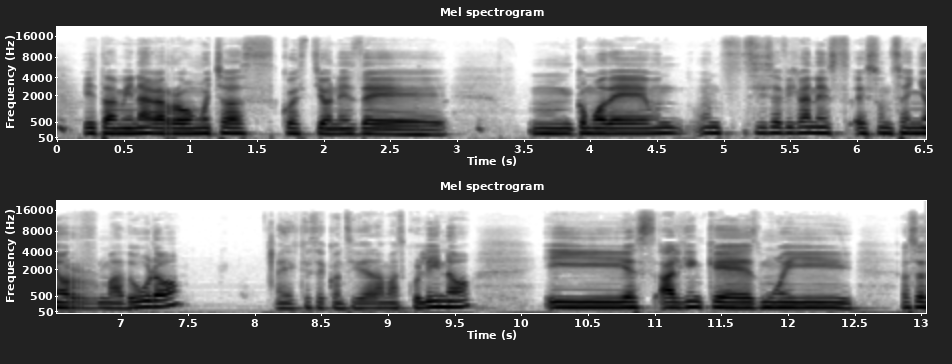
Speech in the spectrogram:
Y también agarró muchas cuestiones de Mm, como de un, si se fijan, es, es un señor maduro, eh, que se considera masculino, y es alguien que es muy, o sea,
